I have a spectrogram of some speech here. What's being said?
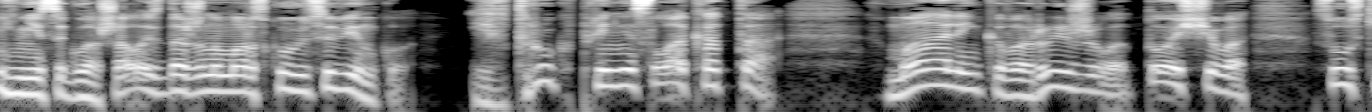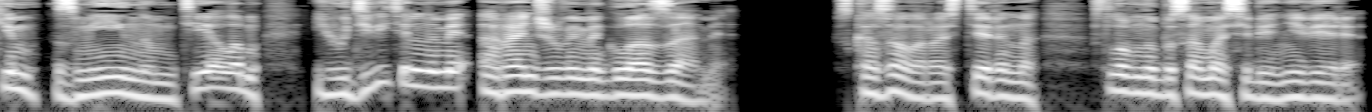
и не соглашалась даже на морскую свинку. И вдруг принесла кота, маленького, рыжего, тощего, с узким змеиным телом и удивительными оранжевыми глазами сказала растерянно, словно бы сама себе не веря.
